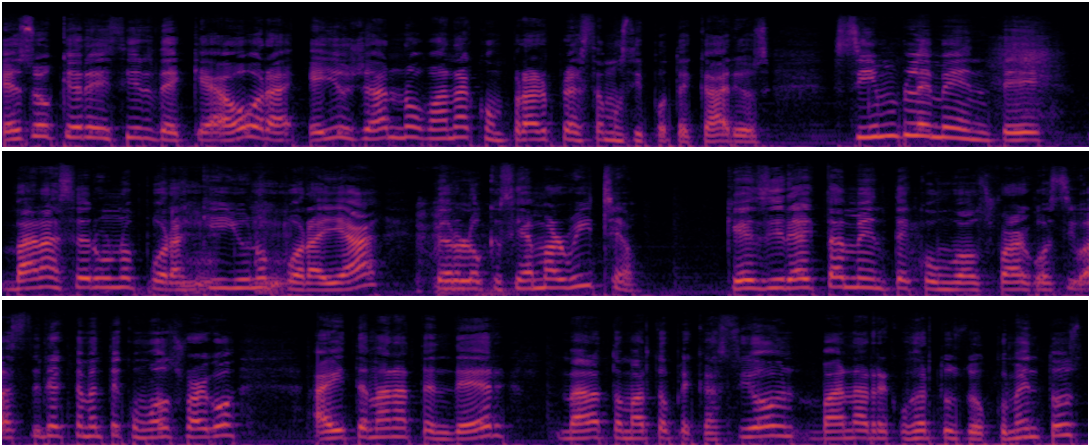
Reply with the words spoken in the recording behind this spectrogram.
Eso quiere decir de que ahora ellos ya no van a comprar préstamos hipotecarios, simplemente van a hacer uno por aquí y uno por allá, pero lo que se llama retail, que es directamente con Wells Fargo. Si vas directamente con Wells Fargo, ahí te van a atender, van a tomar tu aplicación, van a recoger tus documentos,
